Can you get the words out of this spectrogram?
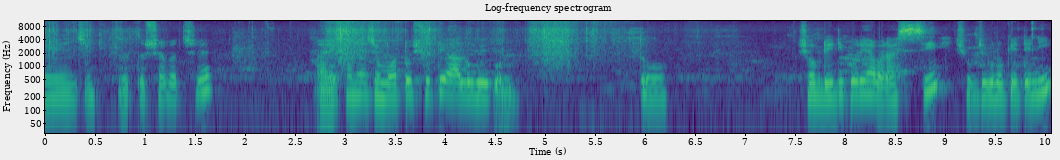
এই যে বেতর শাক আছে। আর এখানে আছে মটরশুঁটি, আলু বেগুন। তো সব রেডি করে আবার আসছি, সবজিগুলো কেটে নিই।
